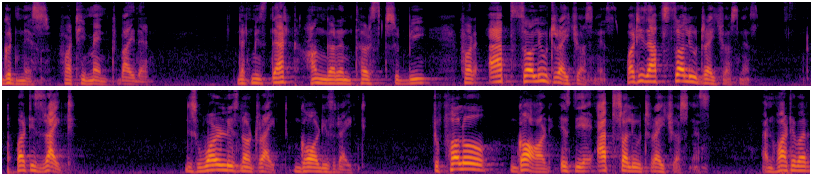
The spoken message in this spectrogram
goodness, what he meant by that. That means that hunger and thirst should be for absolute righteousness. What is absolute righteousness? What is right? This world is not right, God is right. To follow God is the absolute righteousness. And whatever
